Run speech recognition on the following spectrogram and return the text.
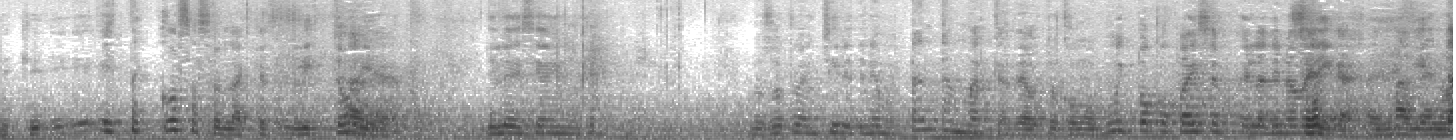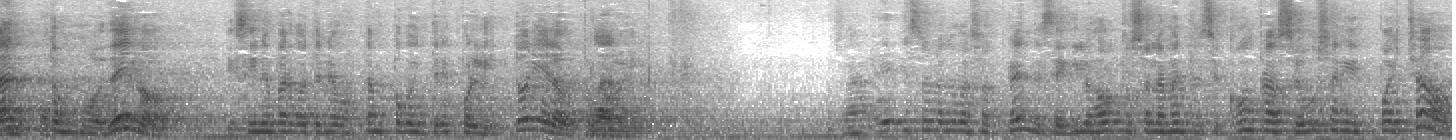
Es que eh, estas cosas son las que la historia. Yo le decía a mi mujer, nosotros en Chile tenemos tantas marcas de auto como muy pocos países en Latinoamérica. Sí, y 90. tantos modelos. Y sin embargo tenemos tan poco interés por la historia del automóvil. Claro. O sea, e- eso es lo que me sorprende. Si aquí los autos solamente se compran, se usan y después chao.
